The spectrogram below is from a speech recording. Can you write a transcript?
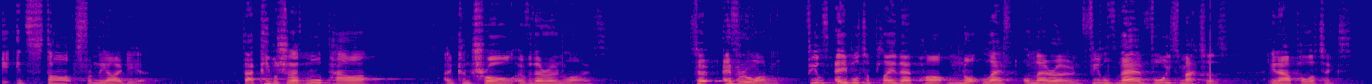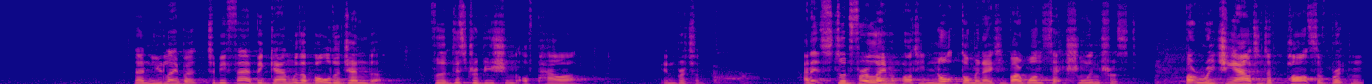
It starts from the idea that people should have more power and control over their own lives. So everyone feels able to play their part, not left on their own, feels their voice matters in our politics. Now, New Labour, to be fair, began with a bold agenda for the distribution of power in Britain. And it stood for a Labour Party not dominated by one sectional interest, but reaching out into parts of Britain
